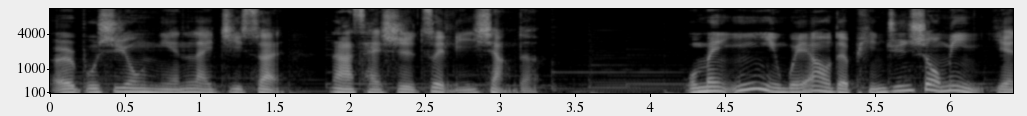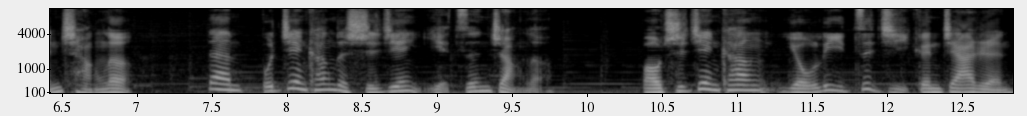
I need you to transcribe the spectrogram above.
而不是用年来计算，那才是最理想的。我们引以为傲的平均寿命延长了，但不健康的时间也增长了。保持健康有利自己跟家人。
